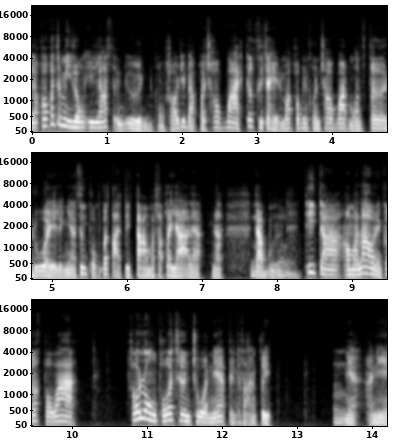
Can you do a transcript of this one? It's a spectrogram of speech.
แล้วเขาก็จะมีลงอิลลัสอื่น ๆ ของเขาที่แบบเขาชอบวาดก็คือจะเห็นว่าเขาเป็นคนชอบวาดมอนสเตอร์ด้วยอะไรเงี้ยซึ่งผมก็ตาติดตามมาสักระยะแล้วนะแต่อืมที่จะเอามาเล่าเนี่ยก็เพราะว่าเขาลงโพสต์เชิญชวนเนี่ยเป็นภาษาอังกฤษอืมเนี่ย อันนี้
